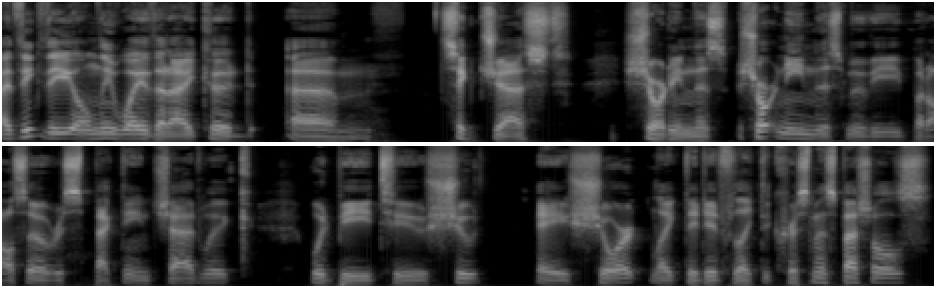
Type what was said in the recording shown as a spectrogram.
I think the only way that I could um, suggest shortening this shortening this movie, but also respecting Chadwick, would be to shoot a short like they did for like the Christmas specials.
